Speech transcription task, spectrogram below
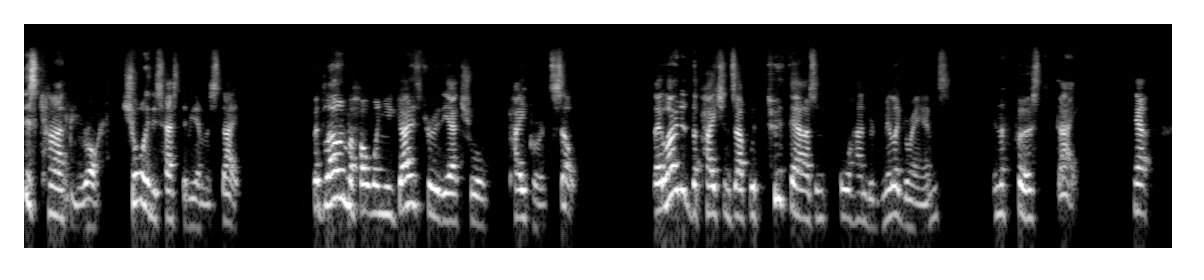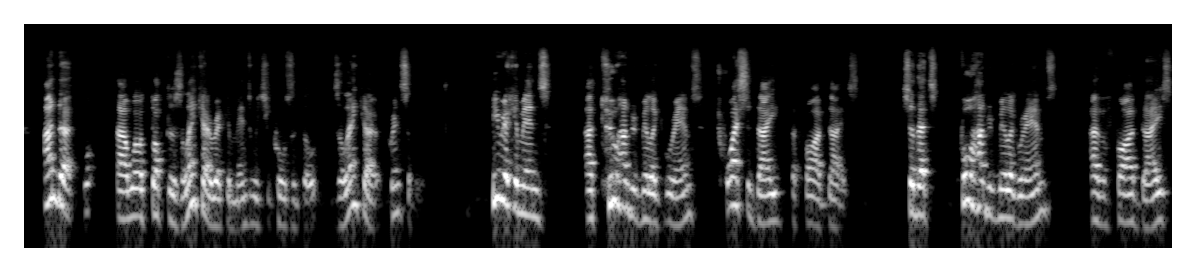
this can't be right. Surely this has to be a mistake. But lo and behold, when you go through the actual paper itself, they loaded the patients up with 2,400 milligrams in the first day. Now, under uh, what Dr. Zelenko recommends, which he calls the Zelenko principle, he recommends uh, 200 milligrams twice a day for five days. So that's 400 milligrams over five days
